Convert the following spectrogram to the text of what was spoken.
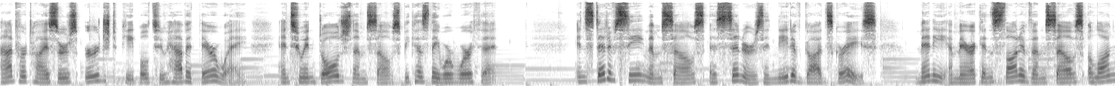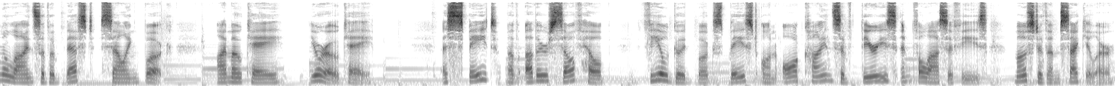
advertisers urged people to have it their way and to indulge themselves because they were worth it. Instead of seeing themselves as sinners in need of God's grace, many Americans thought of themselves along the lines of a best selling book I'm okay, you're okay. A spate of other self help, feel good books based on all kinds of theories and philosophies, most of them secular,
